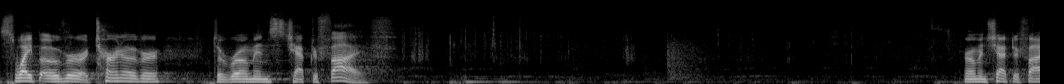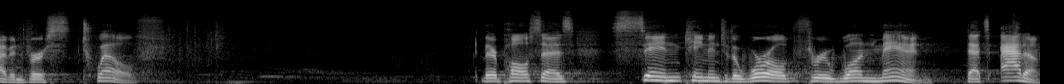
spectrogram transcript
swipe over or turn over to Romans chapter 5. Romans chapter 5 and verse 12. There, Paul says, Sin came into the world through one man. That's Adam.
